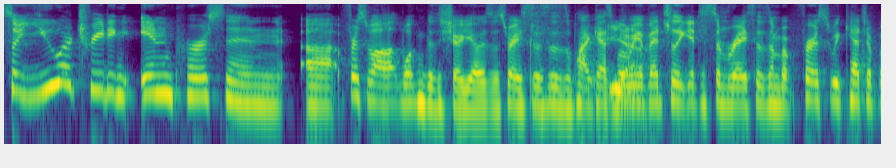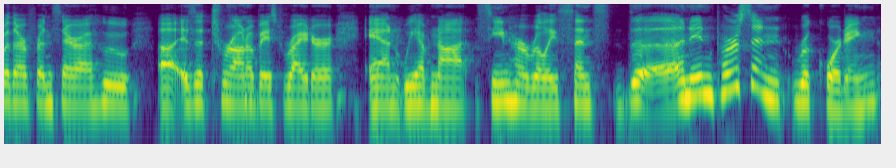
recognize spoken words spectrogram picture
So you are treating in person. Uh, first of all, welcome to the show, Yo. Is this racist? This is a podcast where we eventually get to some racism. But first, we catch up with our friend Sarah, who uh, is a Toronto-based writer, and we have not seen her really since the an in-person recording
